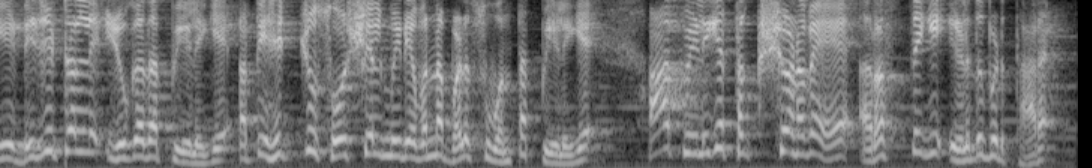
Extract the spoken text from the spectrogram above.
ಈ ಡಿಜಿಟಲ್ ಯುಗದ ಪೀಳಿಗೆ, ಅತಿ ಹೆಚ್ಚು ಸೋಷಿಯಲ್ ಮೀಡಿಯಾವನ್ನು ಬಳಸುವಂಥ ಪೀಳಿಗೆ. ಆ ಪೀಳಿಗೆ ತಕ್ಷಣವೇ ರಸ್ತೆಗೆ ಇಳಿದು ಬಿಡ್ತಾರೆ.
